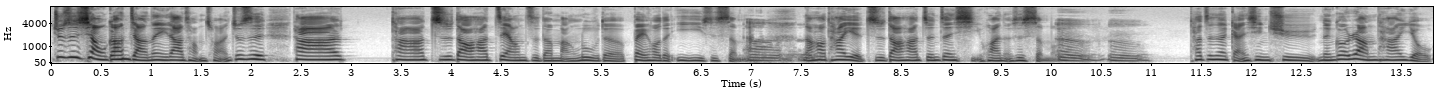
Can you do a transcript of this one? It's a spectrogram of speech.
就是像我刚刚讲的那一大长串，就是他他知道他这样子的忙碌的背后的意义是什么，嗯然后他也知道他真正喜欢的是什么，嗯嗯他真的感兴趣，能够让他有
